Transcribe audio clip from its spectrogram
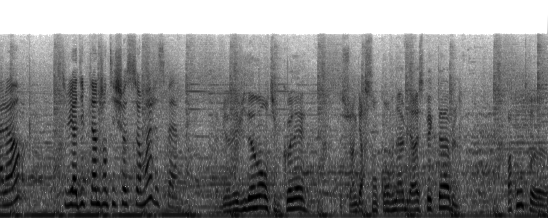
Alors? Tu lui as dit plein de gentilles choses sur moi, j'espère. Bien évidemment, tu me connais. Je suis un garçon convenable et respectable. Par contre, euh,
